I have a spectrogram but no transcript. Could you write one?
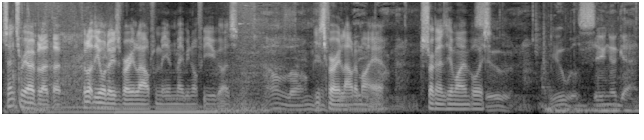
Sensory overload though. I feel like the audio is very loud for me and maybe not for you guys. How long It's very loud in my ear. dormant? Struggling to hear my own voice. Soon you will sing again.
